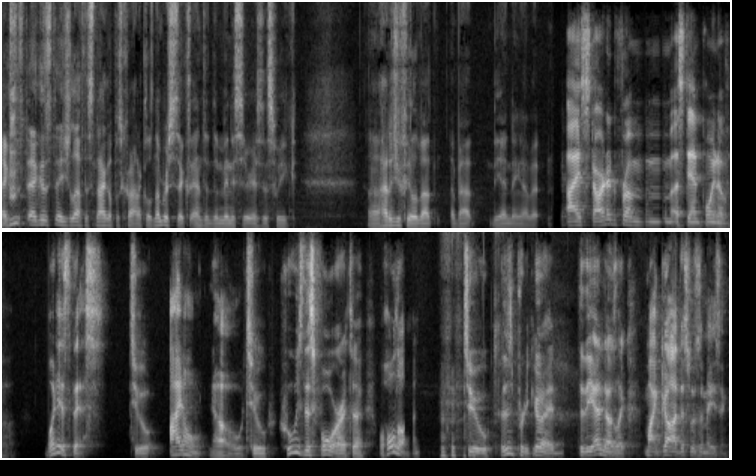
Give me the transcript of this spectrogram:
exit, exit stage left. The Snagglepuss Chronicles number six ended the miniseries this week. Uh, how did you feel about about the ending of it? I started from a standpoint of what is this to I don't know to who is this for to well hold on to this is pretty good to the end I was like my god this was amazing.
